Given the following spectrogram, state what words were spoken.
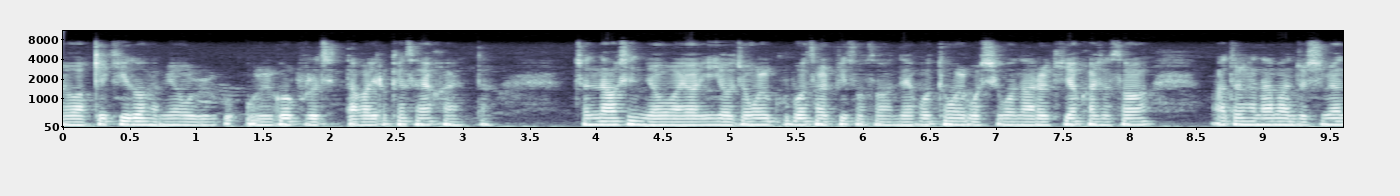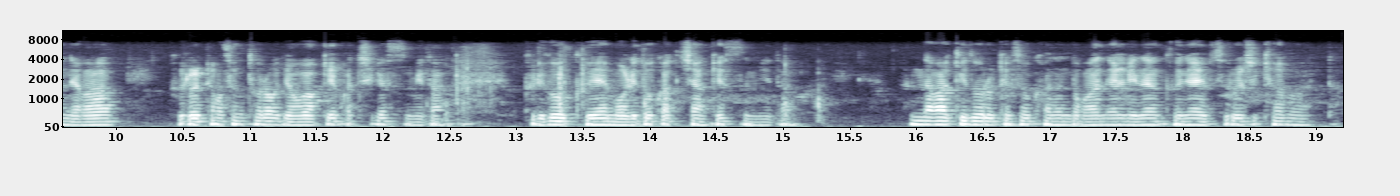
여호와께 기도하며 울고, 울고 부르짖다가 이렇게 사역하였다. 전능하신 여호와여 이 여종을 굽어 살피소서 내 고통을 보시고 나를 기억하셔서 아들 하나만 주시면 내가 그를 평생토록 여호와께 바치겠습니다. 그리고 그의 머리도 깎지 않겠습니다. 한나가 기도를 계속하는 동안 엘리는 그녀의 입술을 지켜보았다.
